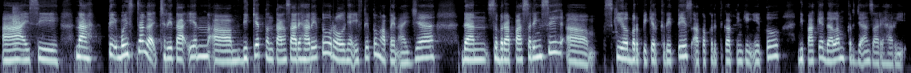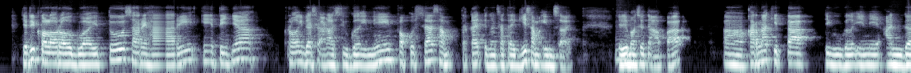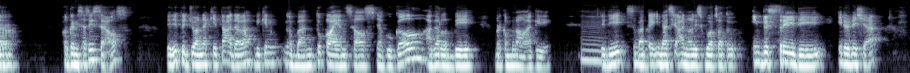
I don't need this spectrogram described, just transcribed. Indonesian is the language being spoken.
Ah, I see. Nah, Ti, bisa nggak ceritain um, dikit tentang sehari-hari itu role-nya Ifti tuh ngapain aja dan seberapa sering sih um, skill berpikir kritis atau critical thinking itu dipakai dalam kerjaan sehari-hari? Jadi kalau role gue itu sehari-hari intinya role industri analis Google ini fokusnya sama, terkait dengan strategi sama insight. Jadi hmm. maksudnya apa? Uh, karena kita di Google ini under organisasi sales, jadi tujuannya kita adalah bikin ngebantu klien salesnya Google agar lebih berkembang lagi. Hmm. Jadi sebagai industri analis buat suatu industri di Indonesia,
